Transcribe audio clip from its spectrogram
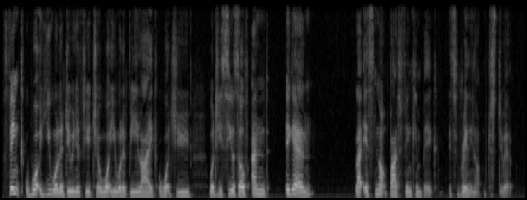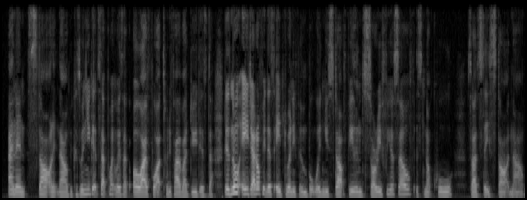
think what you want to do in your future, what you want to be like, what you what do you see yourself and again like it's not bad thinking big it's really not just do it and then start on it now. Because when you get to that point where it's like oh i thought at 25 i'd do this that there's no age i don't think there's age to anything but when you start feeling sorry for yourself it's not cool. So i'd say start now.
